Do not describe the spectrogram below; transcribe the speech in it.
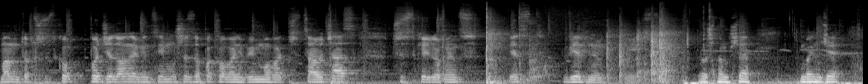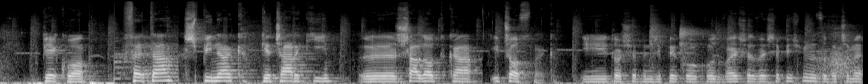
Mam to wszystko podzielone, więc nie muszę z opakowań wyjmować cały czas wszystkiego, więc jest w jednym miejscu. Już nam się będzie piekło feta, szpinak, pieczarki, yy, szalotka i czosnek. I to się będzie piekło około 20-25 minut. Zobaczymy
